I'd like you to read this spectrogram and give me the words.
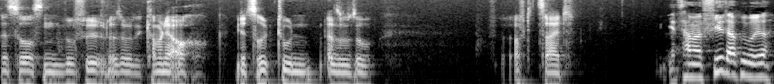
Ressourcen, Würfel oder so, die kann man ja auch wieder zurücktun. Also so auf die Zeit. Jetzt haben wir viel darüber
